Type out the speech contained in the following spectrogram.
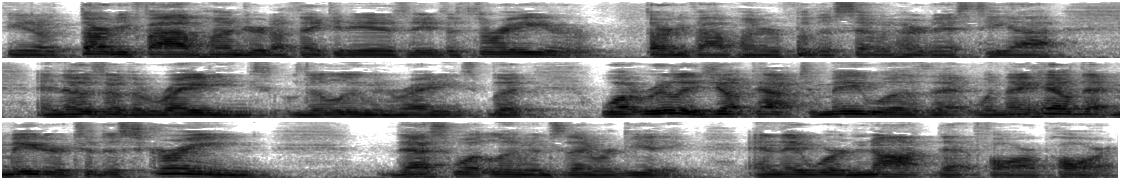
you know 3,500 I think it is either three or 3,500 for the 700 STI, and those are the ratings, the lumen ratings, but what really jumped out to me was that when they held that meter to the screen, that's what lumens they were getting. And they were not that far apart.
